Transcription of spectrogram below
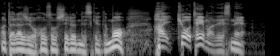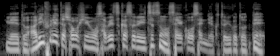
またラジオ放送してるんですけれどもはい今日テーマはですねえーとありふれた商品を差別化する5つの成功戦略ということで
